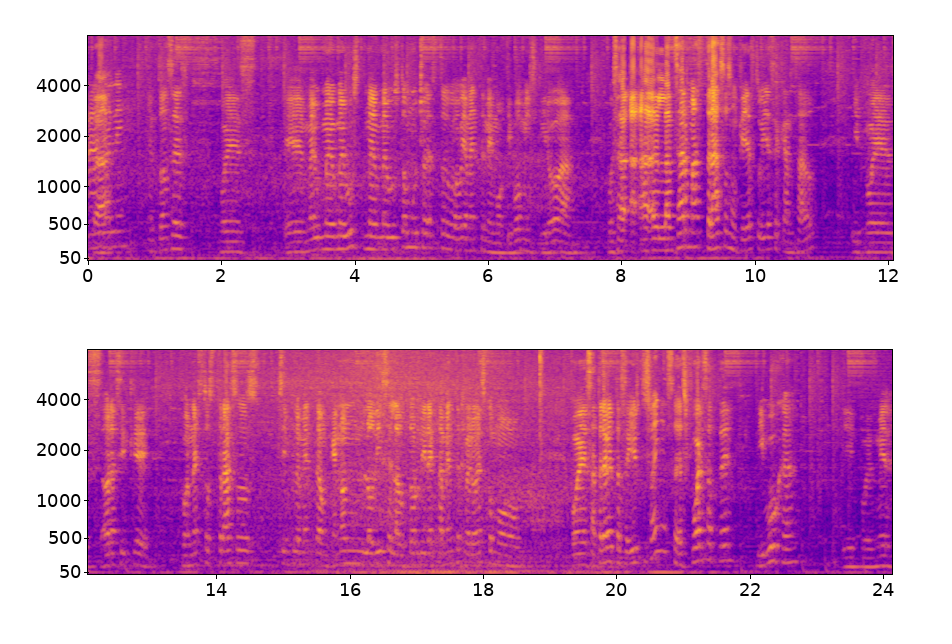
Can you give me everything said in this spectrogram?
Ándale. Entonces, pues eh, me, me- me gust- me- me gustó mucho esto, obviamente me motivó, me inspiró a, pues a, a- a lanzar más trazos, aunque ya estuviese cansado. Y pues ahora sí que con estos trazos, simplemente, aunque no lo dice el autor directamente, pero es como, pues atrévete a seguir tus sueños, esfuérzate, dibuja. Y pues mira,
